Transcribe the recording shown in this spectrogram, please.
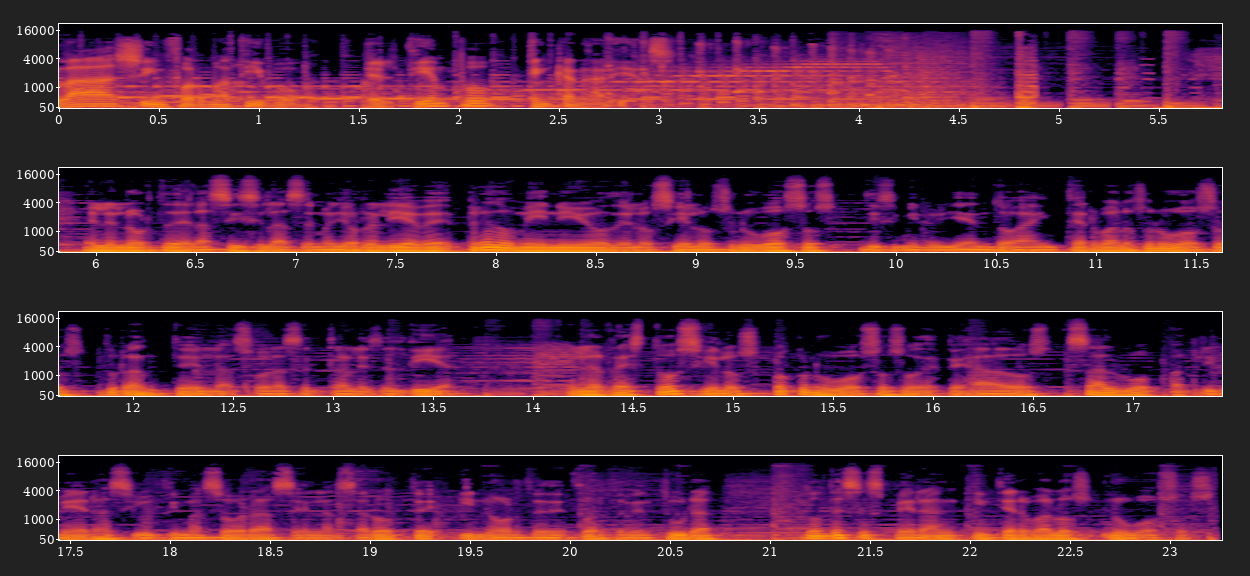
Flash informativo. El tiempo en Canarias. En el norte de las islas de mayor relieve, predominio de los cielos nubosos, disminuyendo a intervalos nubosos durante las horas centrales del día. En el resto, cielos poco nubosos o despejados, salvo a primeras y últimas horas en Lanzarote y norte de Fuerteventura, donde se esperan intervalos nubosos.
